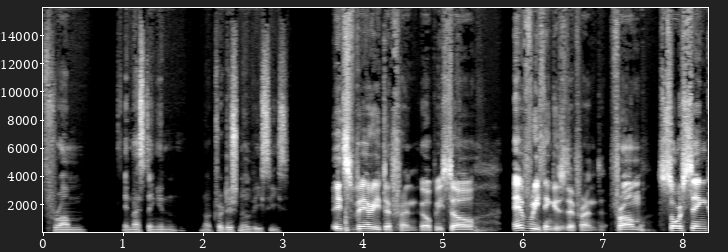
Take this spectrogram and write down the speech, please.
from investing in you know, traditional VCs? It's very different, Gopi. So everything is different from sourcing,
